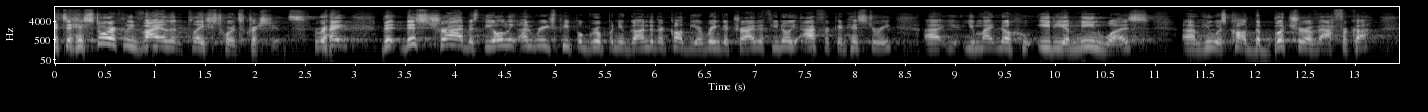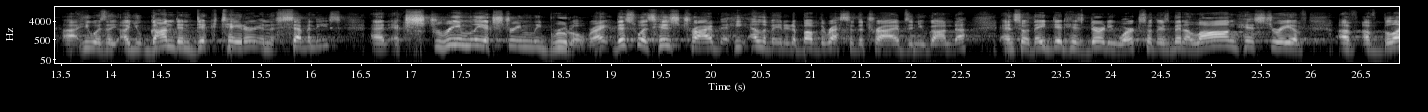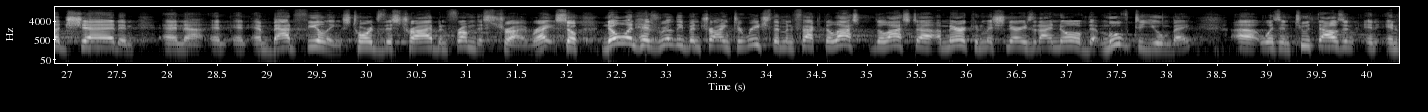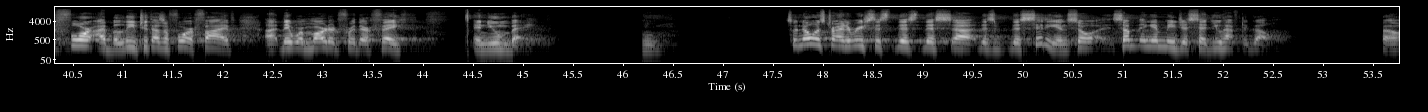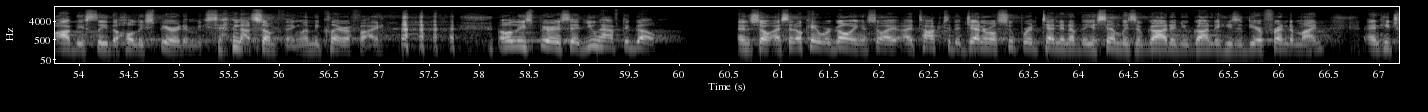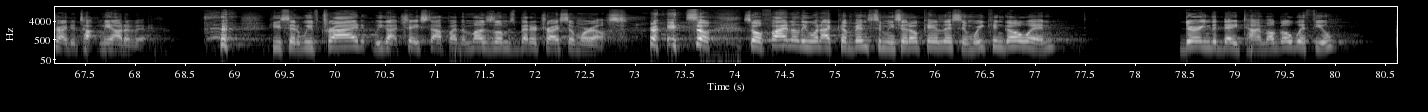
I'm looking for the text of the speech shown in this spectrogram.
it's a historically violent place towards Christians, right? This tribe is the only unreached people group in Uganda. They're called the Aringa tribe. If you know African history, uh, you, you, might know who Idi Amin was. Um, he was called the Butcher of Africa. Uh, he was a, a, Ugandan dictator in the 70s and extremely, extremely brutal, right? This was his tribe that he elevated above the rest of the tribes in Uganda. And so they did his dirty work. So there's been a long history of, of, of bloodshed and, and, uh, and, and, and bad feelings towards this tribe and from this tribe, right? So no one has really been trying to reach them. In fact, the last, the last uh, American missionaries that I know of that moved to Yumbe uh, was in 2004, I believe, 2004 or 5. Uh, they were martyred for their faith in Yumbe. So no one's trying to reach this, this, this, uh, this, this city. And so something in me just said, You have to go. Obviously, the Holy Spirit in me said, Not something, let me clarify. the Holy Spirit said, You have to go. And so I said, okay, we're going. And so I, I, talked to the general superintendent of the Assemblies of God in Uganda. He's a dear friend of mine. And he tried to talk me out of it. he said, We've tried, we got chased out by the Muslims, better try somewhere else. right? So, so finally, when I convinced him, he said, Okay, listen, we can go in during the daytime. I'll go with you.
